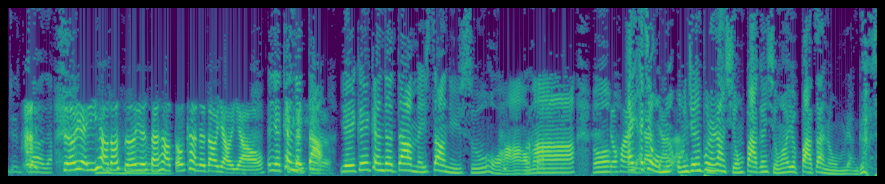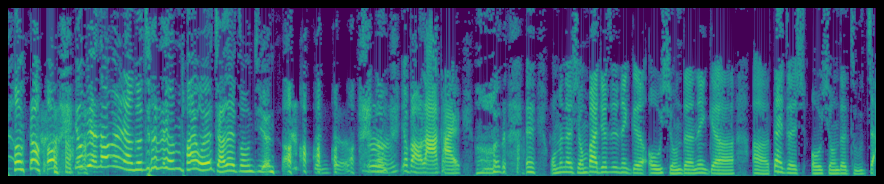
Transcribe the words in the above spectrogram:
就这样的。十二月一号到十二月三号都看得到瑶瑶，哎呀，看得到，也可以看得到美少女淑华，好吗？哦，哎，而且我们我们今天不能让熊爸跟熊猫又霸占了我们两个，然后又变他们两个在那边拍，我又夹在中间，真的，嗯，要把我拉开。哎，我们的熊爸就是那个欧熊的那个呃，带着欧熊的组长。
